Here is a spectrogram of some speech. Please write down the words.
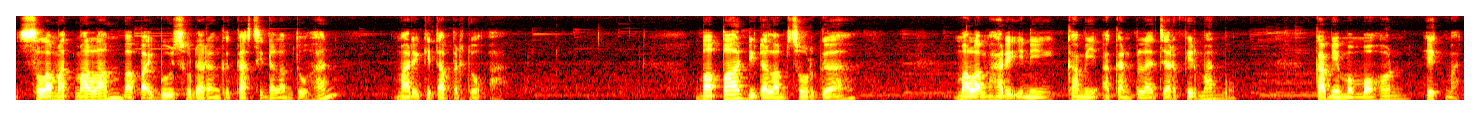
Selamat malam, Bapak, Ibu, Saudara yang kekasih dalam Tuhan. Mari kita berdoa. Bapa di dalam sorga, malam hari ini kami akan belajar firman-Mu. Kami memohon hikmat,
